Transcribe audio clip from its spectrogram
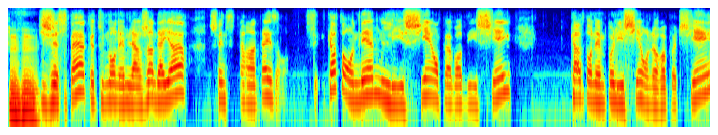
Mm-hmm. Puis j'espère que tout le monde aime l'argent. D'ailleurs, je fais une petite parenthèse. Quand on aime les chiens, on peut avoir des chiens. Quand on n'aime pas les chiens, on n'aura pas de chiens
